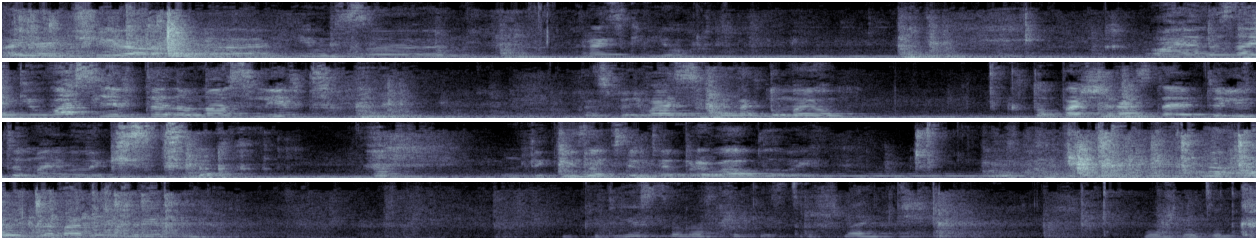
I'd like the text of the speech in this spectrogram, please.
а я чия е, їм з е, грецьким йогуртом. Ой, я не знаю, які у вас ліфти, але у нас ліфт. Я сподіваюся, я так думаю, хто перший раз стає в ліфт, має великий страх. Такий зовсім непривабливий. Ну, але для мене він рідний. Під'їзд у нас такий страшненький. Можна тут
